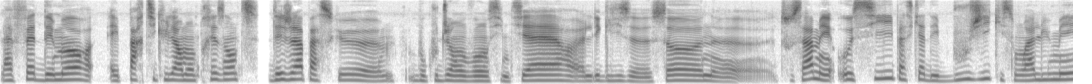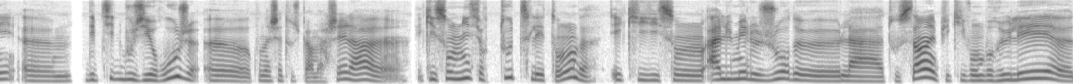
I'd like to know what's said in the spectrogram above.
la fête des morts est particulièrement présente. Déjà parce que euh, beaucoup de gens vont au cimetière, l'église sonne, tout ça, mais aussi parce qu'il y a des bougies qui sont allumées, des petites bougies rouges qu'on achète au supermarché, là, et qui sont mises sur toutes les tombes et qui sont allumées le jour de la Toussaint et puis qui vont brûler euh,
